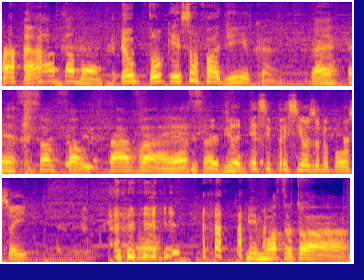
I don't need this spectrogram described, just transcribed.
Ah, tá bom. É um Tolkien safadinho, cara. É, é, só faltava essa, viu? Esse precioso no bolso aí. Me mostra tua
